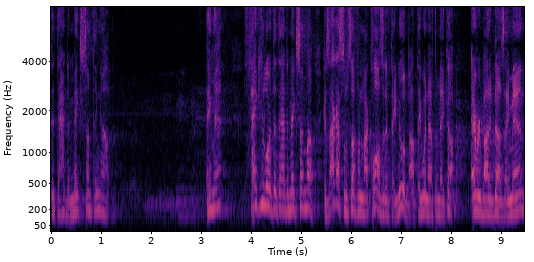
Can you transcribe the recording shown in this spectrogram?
that they had to make something up. Amen. Thank you, Lord, that they had to make something up. Because I got some stuff in my closet if they knew about, they wouldn't have to make up. Everybody does, amen?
